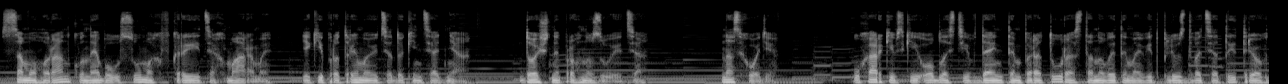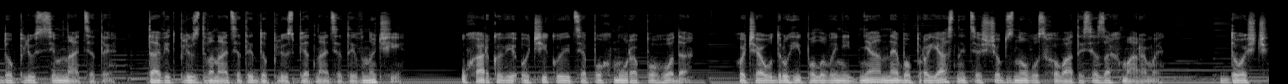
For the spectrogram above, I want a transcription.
З самого ранку небо у Сумах вкриється хмарами, які протримаються до кінця дня. Дощ не прогнозується. На сході. У Харківській області в день температура становитиме від плюс 23 до плюс 17 та від плюс 12 до плюс 15 вночі. У Харкові очікується похмура погода, хоча у другій половині дня небо проясниться, щоб знову сховатися за хмарами. Дощ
